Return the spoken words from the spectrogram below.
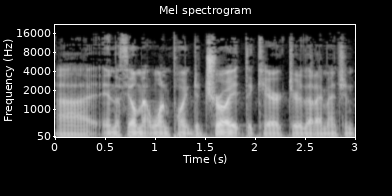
uh, in the film, at one point, Detroit, the character that I mentioned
